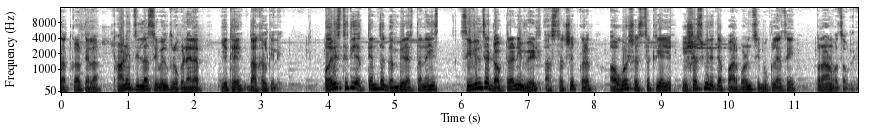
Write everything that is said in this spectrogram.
तत्काळ त्याला ठाणे जिल्हा सिव्हिल रुग्णालयात येथे दाखल केले. परिस्थिती अत्यंत गंभीर असतानाही सिव्हिलच्या डॉक्टरांनी वेळ हस्तक्षेप करत अवघड शस्त्रक्रिया यशस्वीरित्या पार पाडून चिमुकल्याचे प्राण वाचवले.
